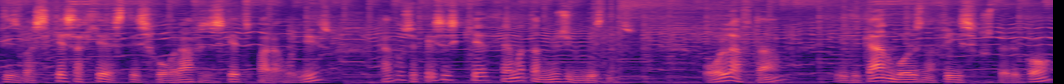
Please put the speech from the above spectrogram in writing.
τις βασικές αρχές της ηχογράφησης και της παραγωγής, καθώς επίσης και θέματα music business. Όλα αυτά, ειδικά αν μπορείς να φύγεις εξωτερικό,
